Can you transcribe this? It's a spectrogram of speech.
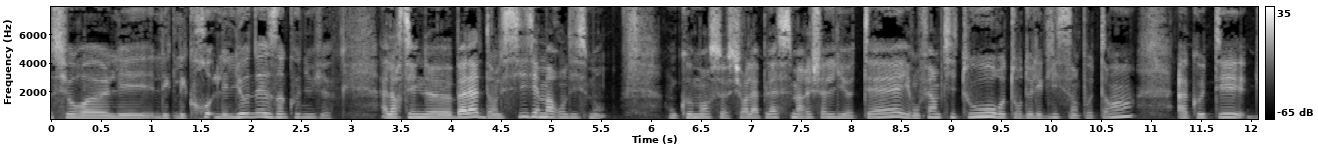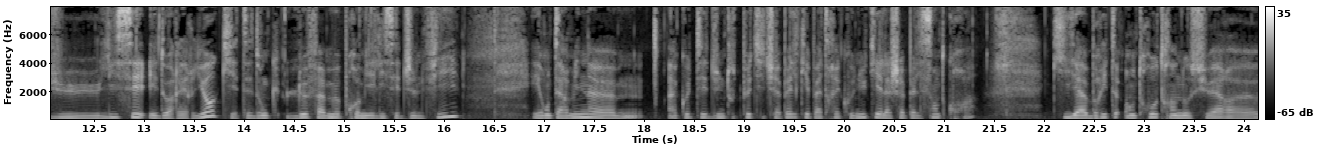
sur les, les, les, les Lyonnaises inconnues? Alors c'est une balade dans le 6e arrondissement. On commence sur la place Maréchal Lyotet et on fait un petit tour autour de l'église Saint-Potin, à côté du lycée Édouard Herriot, qui était donc le fameux premier lycée de jeunes filles. Et on termine euh, à côté d'une toute petite chapelle qui est pas très connue, qui est la chapelle Sainte-Croix qui abrite entre autres un ossuaire euh,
